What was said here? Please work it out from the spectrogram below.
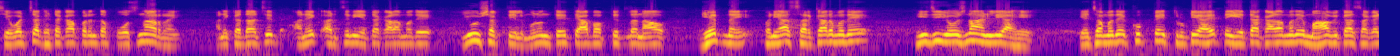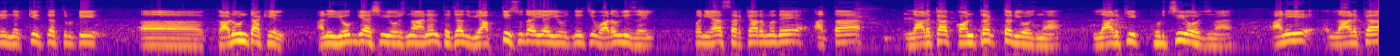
शेवटच्या घटकापर्यंत पोचणार नाही आणि कदाचित अनेक अडचणी येत्या काळामध्ये येऊ शकतील म्हणून ते त्या बाबतीतलं नाव घेत नाही. पण या सरकारमध्ये ही जी योजना आणली आहे याच्यामध्ये खूप काही त्रुटी आहेत. ते येत्या काळामध्ये महाविकास आघाडी नक्कीच त्या त्रुटी काढून टाकेल आणि योग्य अशी योजना आणेल. त्याच्यात व्याप्तीसुद्धा या योजनेची वाढवली जाईल. पण या सरकारमध्ये आता लाडका कॉन्ट्रॅक्टर योजना लाडकी खुर्ची योजना आणि लाडका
